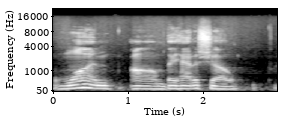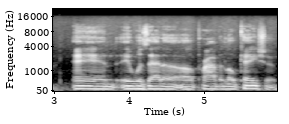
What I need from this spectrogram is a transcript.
One, um, they had a show, and it was at a, a private location.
